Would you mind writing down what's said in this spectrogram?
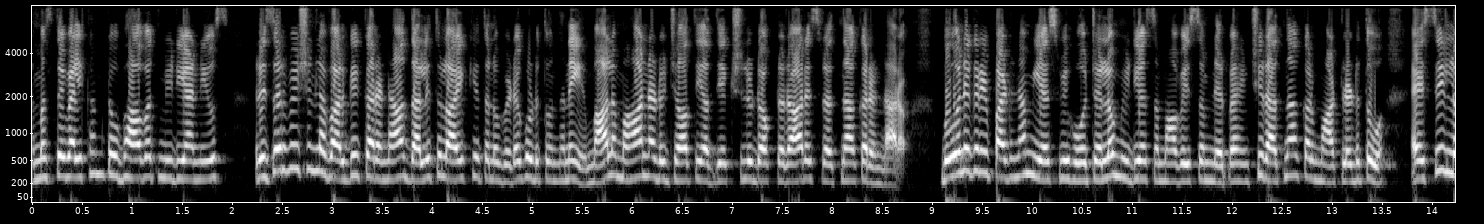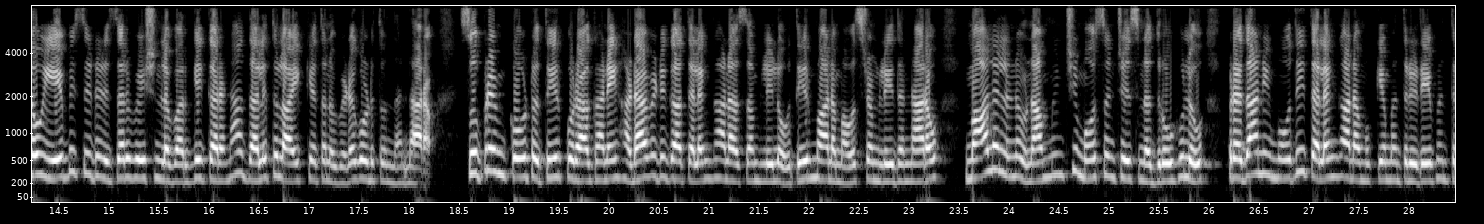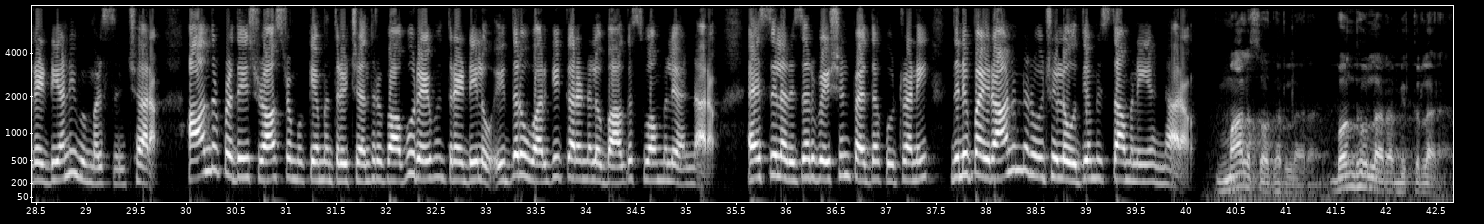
నమస్తే welcome to Bhavat media news రిజర్వేషన్ల వర్గీకరణ దళితుల ఐక్యతను విడగొడుతుందని మాల మహానాడు జాతీయ అధ్యక్షులు డాక్టర్ ఆర్ఎస్ రత్నాకర్ అన్నారు. భువనగిరి పట్టణం ఎస్వి హోటల్లో మీడియా సమావేశం నిర్వహించి రత్నాకర్ మాట్లాడుతూ ఎస్సీల్లో ఏబీసీడీ రిజర్వేషన్ల వర్గీకరణ దళితుల ఐక్యతను విడగొడుతుందన్నారు. సుప్రీంకోర్టు తీర్పు రాగానే హడావిడిగా తెలంగాణ అసెంబ్లీలో తీర్మానం అవసరం లేదన్నారు. మాలలను నమ్మించి మోసం చేసిన ద్రోహులు ప్రధాని మోదీ తెలంగాణ ముఖ్యమంత్రి రేవంత్ రెడ్డి అని విమర్శించారు. ఆంధ్రప్రదేశ్ రాష్ట్ర ముఖ్యమంత్రి చంద్రబాబు రేవంత్ రెడ్డిలు ఇద్దరు వర్గీకరణలో భాగస్వాములే అన్నారు. ఎస్సీల రిజర్వేషన్ పెద్ద కుట్రని దీనిపై రానున్న రోజుల్లో ఉద్యమిస్తామని అన్నారు. మాల సోదరులారా బంధువులారా మిత్రులారా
